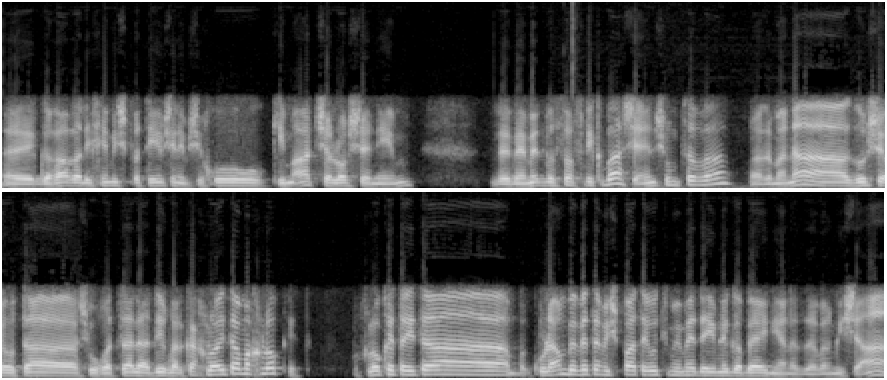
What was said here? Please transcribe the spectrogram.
אה, גרר הליכים משפטיים שנמשכו כמעט שלוש שנים, ובאמת בסוף נקבע שאין שום צבא. האלמנה, זו שאותה, שהוא רצה להדיר, ועל כך לא הייתה מחלוקת. מחלוקת הייתה, כולם בבית המשפט היו תמימי דעים לגבי העניין הזה, אבל משעה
